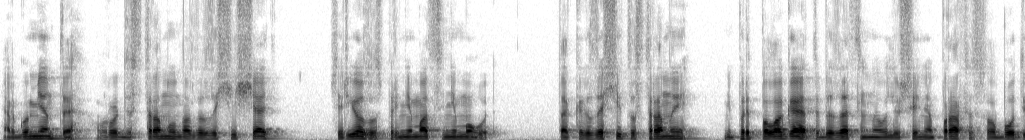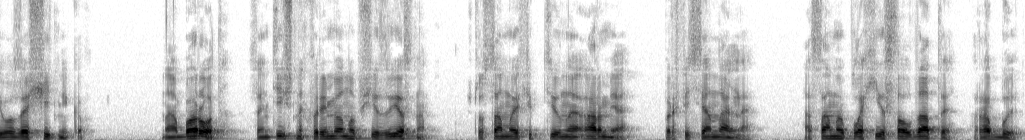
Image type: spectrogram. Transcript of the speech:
Аргументы вроде «страну надо защищать» всерьез восприниматься не могут, так как защита страны не предполагает обязательного лишения прав и свобод его защитников. Наоборот, с античных времен общеизвестно, что самая эффективная армия – профессиональная, а самые плохие солдаты – рабы.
